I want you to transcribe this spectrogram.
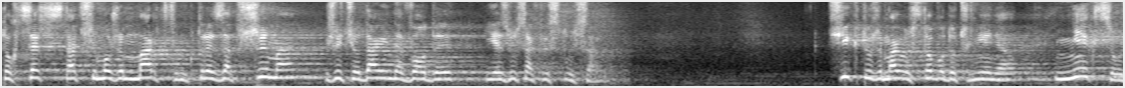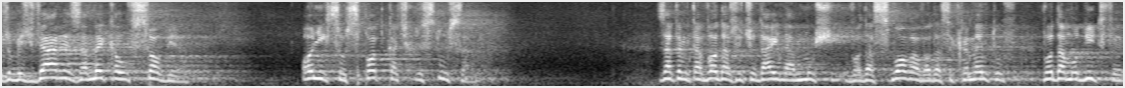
to chcesz stać się morzem martwym, które zatrzyma życiodajne wody Jezusa Chrystusa. Ci, którzy mają z Tobą do czynienia, nie chcą, żebyś wiary zamykał w sobie. Oni chcą spotkać Chrystusa. Zatem ta woda życiodajna musi, woda słowa, woda sakramentów, woda modlitwy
